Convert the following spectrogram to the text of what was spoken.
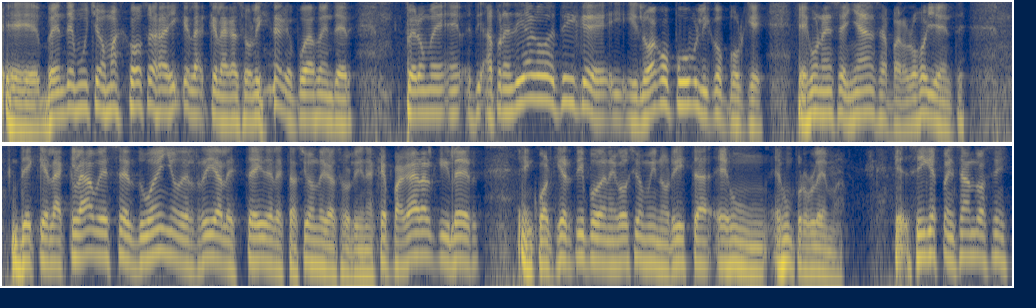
eh, vende muchas más cosas ahí que la, que la gasolina que puedas vender. Pero me eh, aprendí algo de ti que, y, lo hago público porque es una enseñanza para los oyentes, de que la clave es ser dueño del real estate de la estación de gasolina, que pagar alquiler en cualquier tipo de negocio minorista es un, es un problema. Eh, ¿Sigues pensando así?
